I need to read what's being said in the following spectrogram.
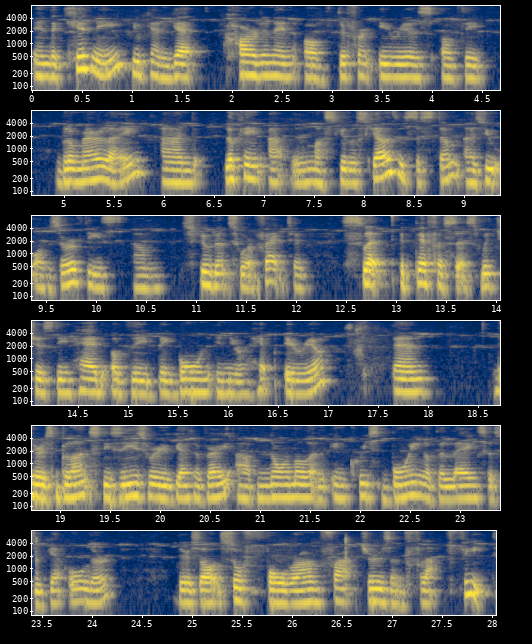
In the kidney, you can get hardening of different areas of the glomeruli and looking at the musculoskeletal system as you observe these um, students who are affected slipped epiphysis, which is the head of the big bone in your hip area. Then there's Blount's disease, where you get a very abnormal and increased bowing of the legs as you get older. There's also forearm fractures and flat feet.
